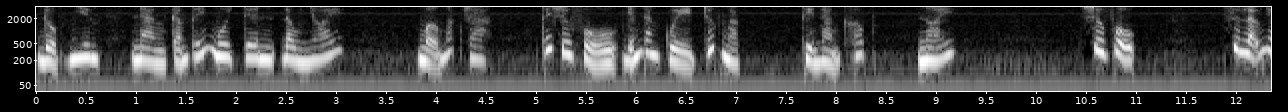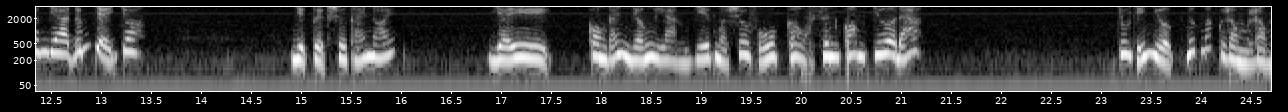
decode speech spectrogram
đột nhiên, nàng cảm thấy môi trên đau nhói. Mở mắt ra, thấy sư phụ vẫn đang quỳ trước mặt, thì nàng khóc, nói, sư phụ, xin lão nhân gia đứng dậy cho. Diệt tuyệt sư thái nói, vậy con đã nhận làm việc mà sư phụ cầu xin con chưa đã? Chu chỉ nhược nước mắt ròng ròng,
